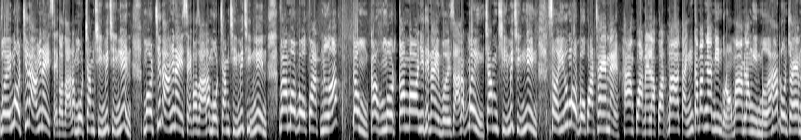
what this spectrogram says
Với một chiếc áo như này sẽ có giá là 199 nghìn. Một chiếc áo như này sẽ có giá là 199 nghìn. Và một bộ quạt nữa. Tổng cộng một combo như thế này với giá là 799 nghìn. Sở hữu một bộ quạt cho em này. Hàng quạt này là quạt ba cánh. Các bác nhá pin của nó 35 nghìn mAh luôn cho em.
